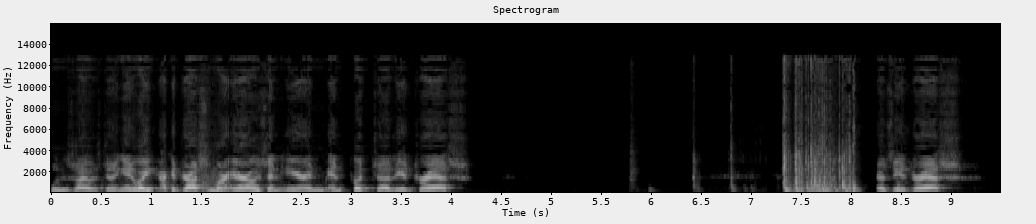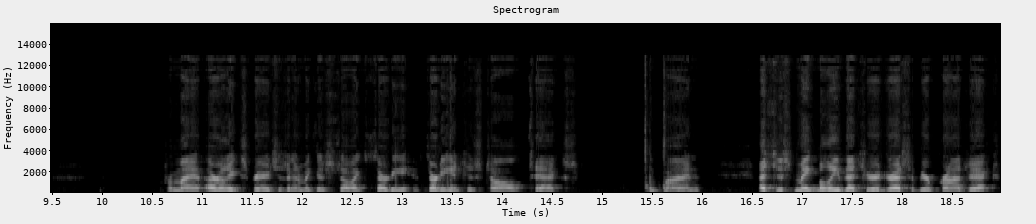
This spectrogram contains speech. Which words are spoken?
lose what I was doing. Anyway, I could draw some more arrows in here and, and put uh, the address. There's the address. From my early experiences, I'm going to make this uh, like 30, 30 inches tall text. Fine. Let's just make believe that's your address of your project.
